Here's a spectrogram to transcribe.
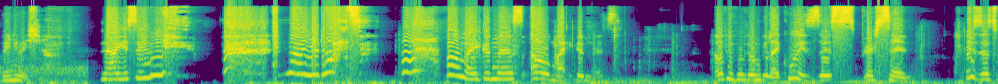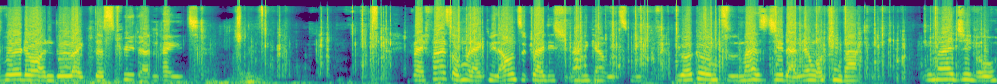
But anyway, Sha. Now you see me? no, you don't. oh my goodness. Oh my goodness. I hope people don't be like, who is this person? Who is this weirdo on the like the street at night? If I find someone like me that want to try this shenanigan with me, you walk home to masjid and then walking back. Imagine, oh,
